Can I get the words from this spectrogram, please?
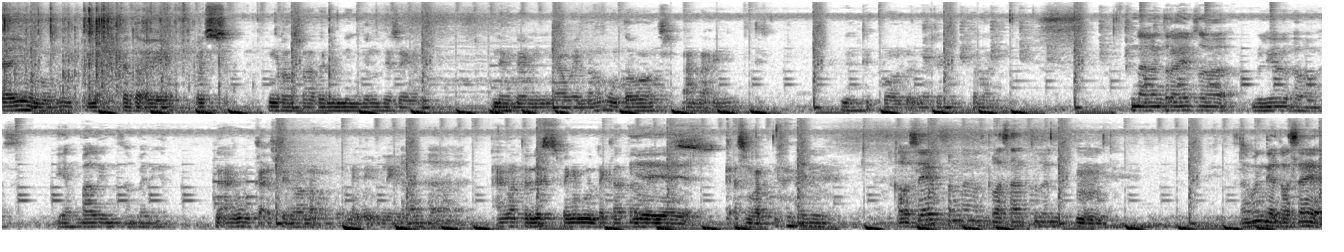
ya iya nek kata eh terus ngerasa ada meninggal biasanya yang yang ngawin no utawa anaknya yang di pondok tenang kenangan terakhir sama beliau apa mas? Yang paling sampai dengan? Nah aku gak sepirono nek beli aku tulis pengen mendekat Iya, iya, iya. gak sempat. Kalau saya pernah kelas 1 kan. Hmm sama nggak kelas saya?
